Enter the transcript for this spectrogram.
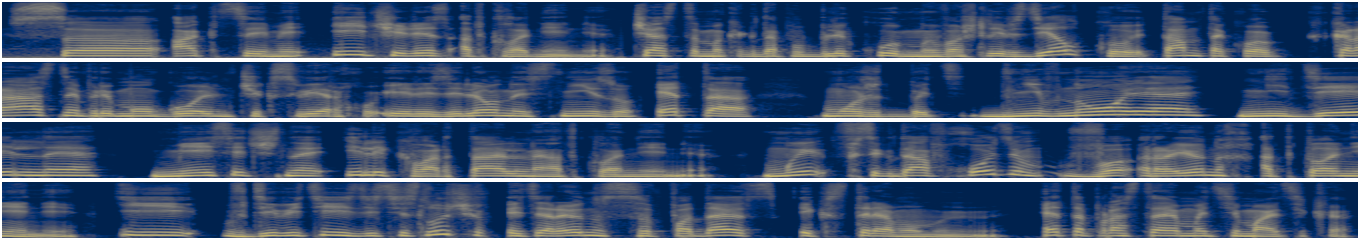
с акциями и через отклонение. Часто мы, когда публикуем, мы вошли в сделку, там такой красный прямоугольничек сверху или зеленый снизу. Это может быть дневное, недельное, месячное или квартальное отклонение. Мы всегда входим в районах отклонений. И в 9 из 10 случаев эти районы совпадают с экстремумами. Это простая математика.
